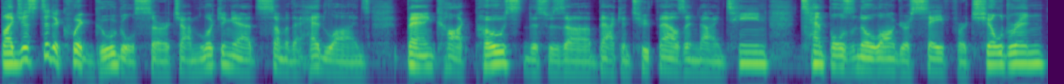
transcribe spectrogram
But I just did a quick Google search. I'm looking at some of the headlines. Bangkok Post, this was uh, back in 2019. Temples no longer safe for children.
